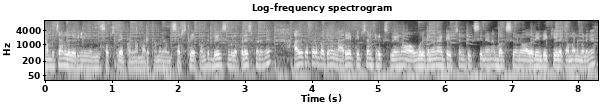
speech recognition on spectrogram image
நம்ம சேனல் வரைக்கும் நீங்கள் வந்து சப்ஸ்கிரைப் பண்ணலாம் மறக்காம வந்து சப்ஸ்கிரைப் பண்ணிட்டு பெல் சிம்பிளை ப்ரெஸ் பண்ணுங்கள் அதுக்கப்புறம் பார்த்தீங்கன்னா நிறைய டிப்ஸ் அண்ட் ட்ரிக்ஸ் வேணும். உங்களுக்கு என்னென்ன டிப்ஸ் அண்ட் ட்ரிக்ஸ் என்னென்ன பக்ஸ் வேணும் அப்படின்ட்டு கீழே கமெண்ட் பண்ணுங்கள்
